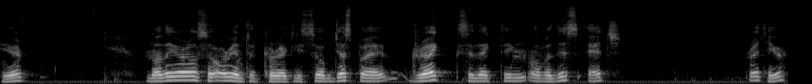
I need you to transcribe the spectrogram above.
Here. Now they are also oriented correctly, so just by drag selecting over this edge, right here,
